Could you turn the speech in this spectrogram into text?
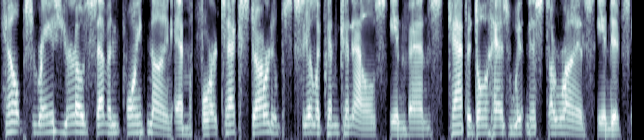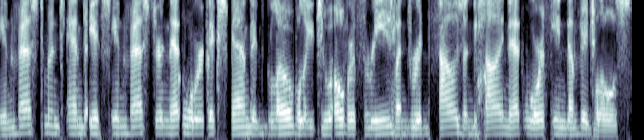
helps raise Euro 7.9 M for tech startups Silicon Canals. Invance Capital has witnessed a rise in its investment and its investor network expanded globally to over 300,000 high net worth individuals.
